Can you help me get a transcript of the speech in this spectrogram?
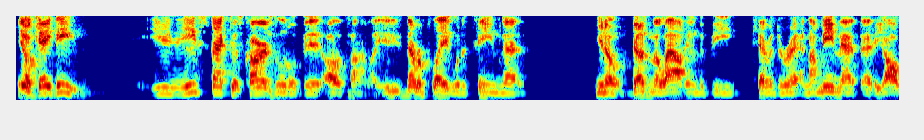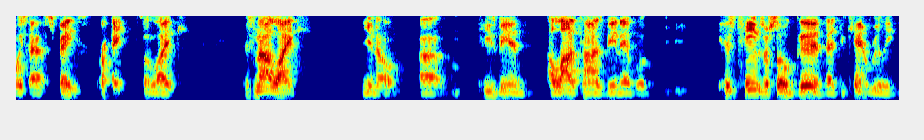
you know KD he he's stacked his cards a little bit all the time. Like he's never played with a team that you know doesn't allow him to be Kevin Durant, and I mean that that he always has space, right? So like it's not like you know uh he's being a lot of times being able his teams are so good that you can't really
